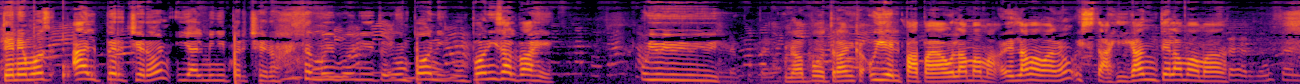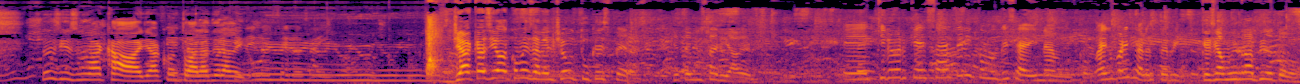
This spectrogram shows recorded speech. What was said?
Tenemos al percherón y al mini percherón. Están muy bonitos. Un pony, un pony salvaje. Uy, uy, uy, uy, uy. Una potranca. Uy, el papá o la mamá. Es la mamá, ¿no? Está gigante la mamá. Está hermosa, ¿no? Eso sí es una caballa con Sí, todas la las de la ley. tiene Uy, los uy, senos uy, ahí. uy, uy, uy, uy, uy. Ya casi va a comenzar el show. ¿Tú qué esperas? ¿Qué te gustaría ver? Eh, quiero ver que salten y como que sea dinámico. Algo parecido a los perritos. Que sea muy rápido todo.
